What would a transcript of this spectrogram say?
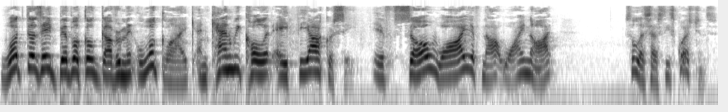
What does a biblical government look like and can we call it a theocracy? If so, why? If not, why not? So let's ask these questions.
